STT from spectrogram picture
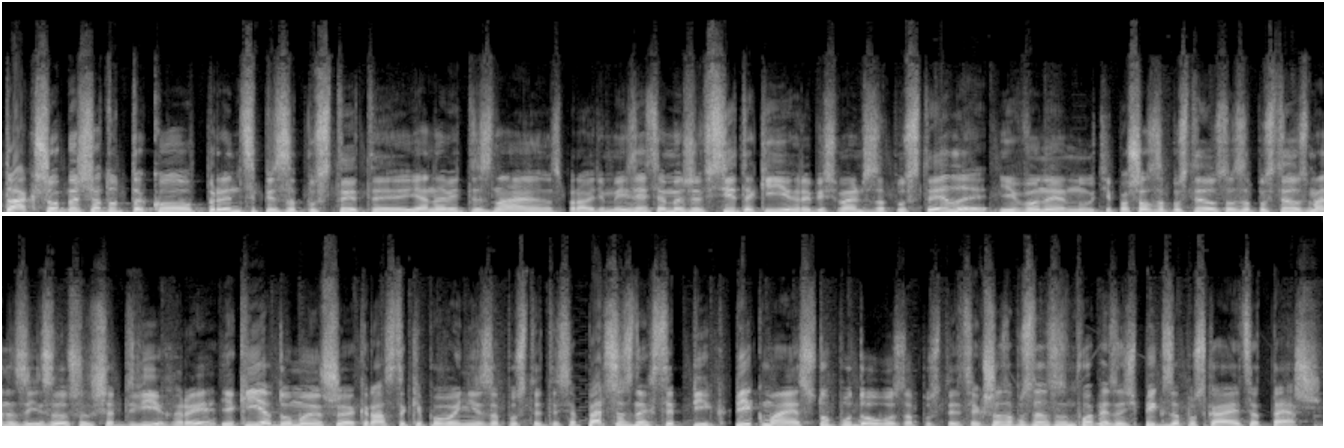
Так, що би ще тут такого, в принципі, запустити? Я навіть не знаю, насправді. Мені здається, ми вже всі такі ігри більш-менш запустили. І вони, ну, типу, що запустилось, то запустилось. У мене залишилося ще дві гри, які я думаю, що якраз таки повинні запуститися. Перша з них це пік. Пік має стопудово запуститися. Якщо запустилася Синфобія, значить пік запускається теж.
